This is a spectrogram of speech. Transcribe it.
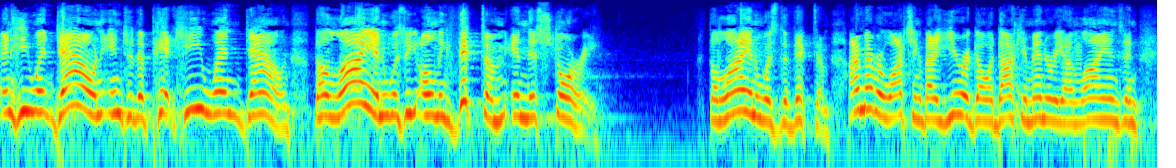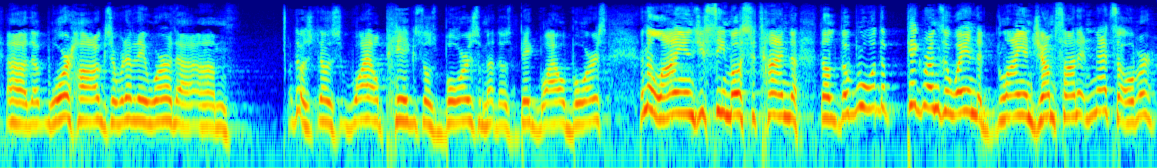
and he went down into the pit. He went down. The lion was the only victim in this story. The lion was the victim. I remember watching about a year ago a documentary on lions and uh, the warthogs or whatever they were, the, um, those, those wild pigs, those boars, those big wild boars. And the lions, you see most of the time, the, the, the, the pig runs away and the lion jumps on it, and that's over.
